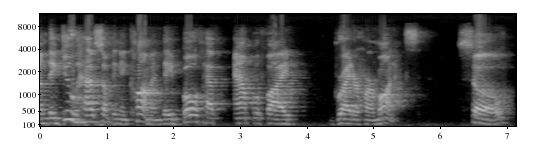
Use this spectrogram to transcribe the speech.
Um, they do have something in common. They both have amplified brighter harmonics. So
